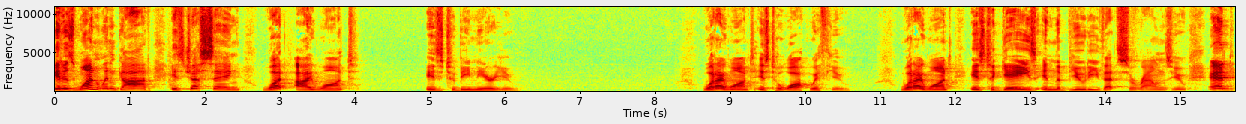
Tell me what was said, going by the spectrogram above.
It is one when God is just saying, What I want is to be near you. What I want is to walk with you. What I want is to gaze in the beauty that surrounds you. And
